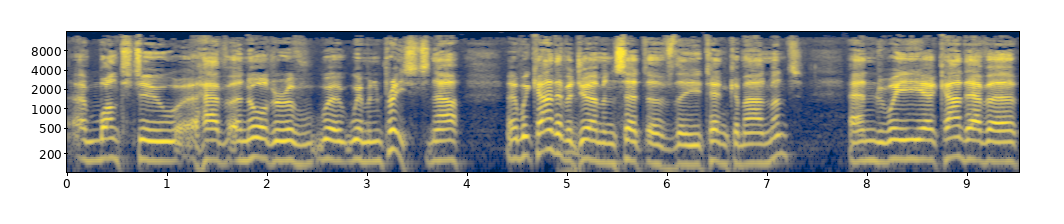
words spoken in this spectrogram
uh, want to have an order of women priests. Now, we can't have a hmm. German set of the Ten Commandments and we uh, can't have a,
